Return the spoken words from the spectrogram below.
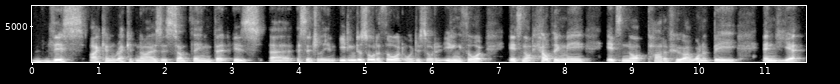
This I can recognize as something that is uh, essentially an eating disorder thought or disordered eating thought. It's not helping me. It's not part of who I want to be, and yet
